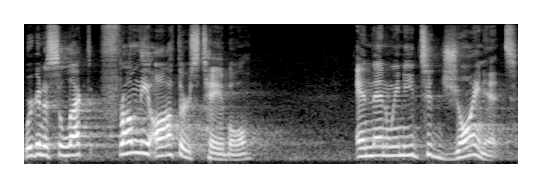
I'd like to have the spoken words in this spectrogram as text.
We're going to select from the authors table, and then we need to join it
